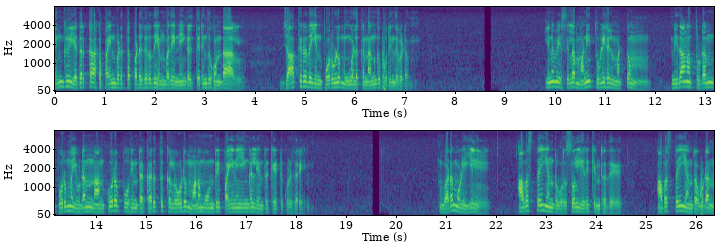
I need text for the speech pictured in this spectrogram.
எங்கு எதற்காக பயன்படுத்தப்படுகிறது என்பதை நீங்கள் தெரிந்து கொண்டால் ஜாக்கிரதையின் பொருளும் உங்களுக்கு நன்கு புரிந்துவிடும். எனவே சில மணித்துளிகள் மட்டும் நிதானத்துடன் பொறுமையுடன் நான் கூறப்போகின்ற கருத்துக்களோடு மனம் ஒன்றி பயணியுங்கள் என்று கேட்டுக்கொள்கிறேன். வடமொழியில் அவஸ்தை என்று ஒரு சொல் இருக்கின்றது. அவஸ்தை என்றவுடன்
